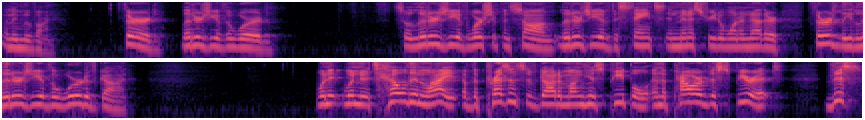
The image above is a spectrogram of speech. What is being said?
Let me move on. Third, liturgy of the word. So, liturgy of worship and song, liturgy of the saints in ministry to one another. Thirdly, liturgy of the word of God. When, it, when it's held in light of the presence of God among his people and the power of the Spirit, this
